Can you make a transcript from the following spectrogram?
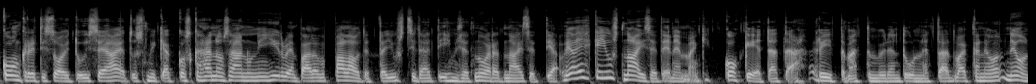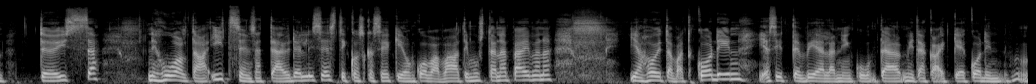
konkretisoitui se ajatus, mikä, koska hän on saanut niin hirveän paljon palautetta just sitä, että ihmiset, nuoret naiset ja, ja ehkä just naiset enemmänkin kokee tätä riittämättömyyden tunnetta, että vaikka ne on, ne on töissä, ne huoltaa itsensä täydellisesti, koska sekin on kova vaatimus tänä päivänä ja hoitavat kodin ja sitten vielä niin kuin tämä, mitä kaikkea kodin mm,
